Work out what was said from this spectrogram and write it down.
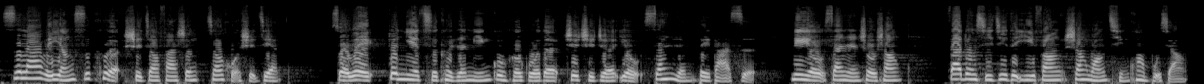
斯拉维扬斯克市郊发生交火事件，所谓顿涅茨克人民共和国的支持者有三人被打死，另有三人受伤。发动袭击的一方伤亡情况不详。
